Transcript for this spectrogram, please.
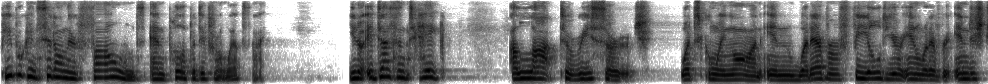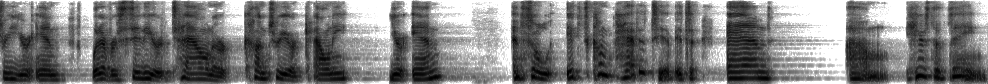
People can sit on their phones and pull up a different website. You know, it doesn't take a lot to research what's going on in whatever field you're in, whatever industry you're in, whatever city or town or country or county you're in. And so it's competitive. It's and um, here's the thing:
